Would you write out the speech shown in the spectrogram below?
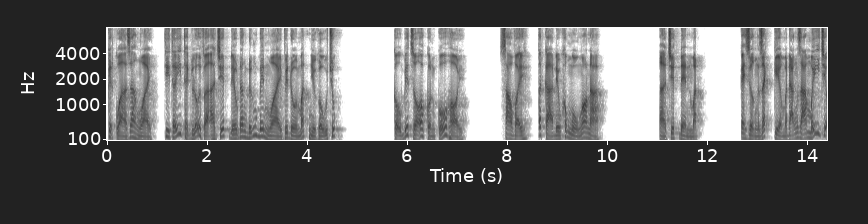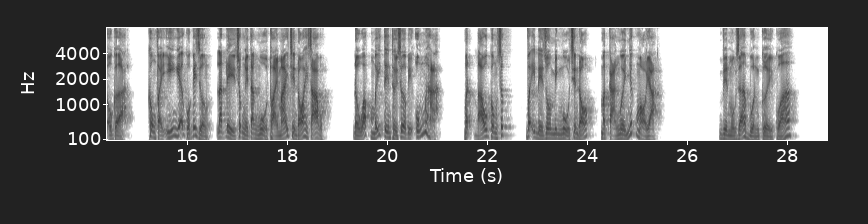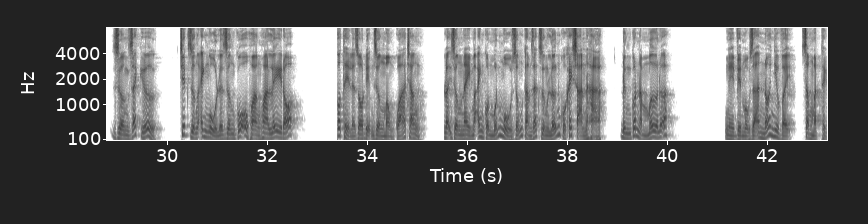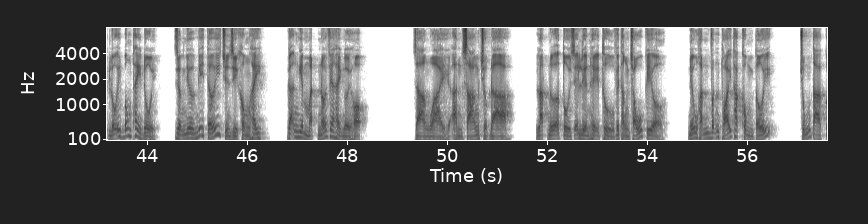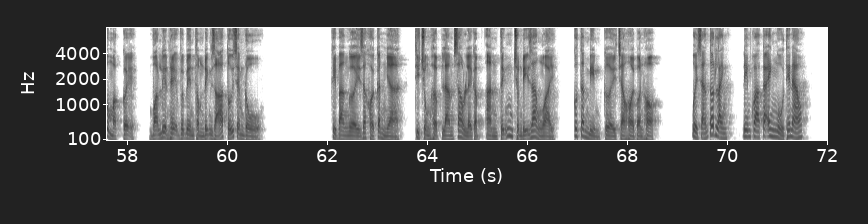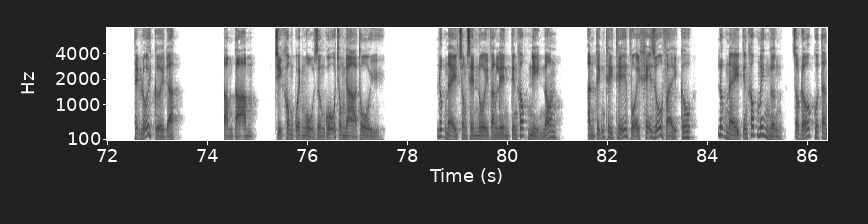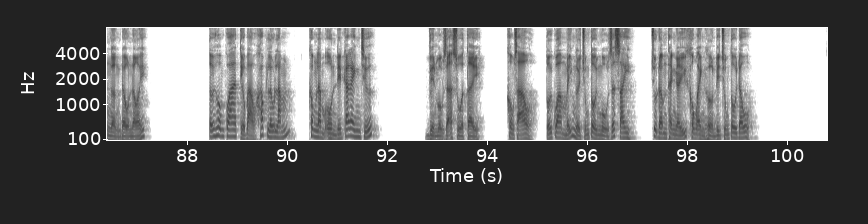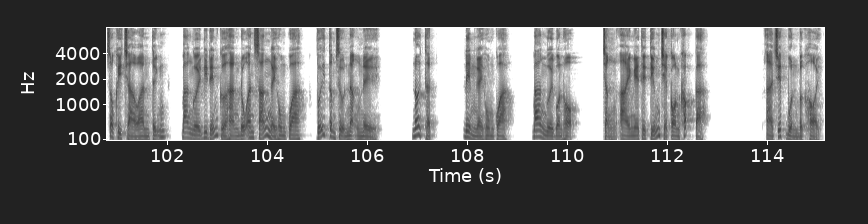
Kết quả ra ngoài thì thấy Thạch Lỗi và A Chiết đều đang đứng bên ngoài với đôi mắt như gấu trúc. Cậu biết rõ còn cố hỏi. Sao vậy? Tất cả đều không ngủ ngon à? A Chiết đèn mặt. Cái giường rách kia mà đáng giá mấy triệu cơ à? Không phải ý nghĩa của cái giường là để cho người ta ngủ thoải mái trên đó hay sao? Đầu óc mấy tên thời xưa bị úng hả? Mất báo công sức. Vậy để rồi mình ngủ trên đó mà cả người nhức mỏi à? Viên mục giã buồn cười quá. Giường rách ư? Chiếc giường anh ngủ là giường gỗ hoàng hoa lê đó. Có thể là do đệm giường mỏng quá chăng? Loại giường này mà anh còn muốn ngủ giống cảm giác giường lớn của khách sạn hả? Đừng có nằm mơ nữa. Nghe viên mộc giã nói như vậy, sắc mặt thạch lỗi bỗng thay đổi, dường như nghĩ tới chuyện gì không hay. Gã nghiêm mặt nói với hai người họ. Ra ngoài ăn sáng trước đã. Lát nữa tôi sẽ liên hệ thử với thằng cháu kia. Nếu hắn vẫn thoái thác không tới, chúng ta cứ mặc kệ và liên hệ với bên thẩm định giá tới xem đồ. Khi ba người ra khỏi căn nhà, thì trùng hợp làm sao lại gặp An Tĩnh chuẩn bị ra ngoài. Cô ta mỉm cười chào hỏi bọn họ. Buổi sáng tốt lành, đêm qua các anh ngủ thế nào? Thạch lỗi cười đáp. Tạm tạm, chỉ không quên ngủ giường gỗ trong nhà thôi. Lúc này trong xe nôi vang lên tiếng khóc nỉ non. An Tĩnh thấy thế vội khẽ rỗ vài câu. Lúc này tiếng khóc mới ngừng, sau đó cô ta ngẩng đầu nói. Tối hôm qua Tiểu Bảo khóc lâu lắm, không làm ồn đến các anh chứ. Viên mộc giã xua tay. Không sao, tối qua mấy người chúng tôi ngủ rất say. Chút âm thanh ấy không ảnh hưởng đến chúng tôi đâu. Sau khi chào an tĩnh, ba người đi đến cửa hàng đồ ăn sáng ngày hôm qua với tâm sự nặng nề. Nói thật, đêm ngày hôm qua, ba người bọn họ chẳng ai nghe thấy tiếng trẻ con khóc cả. À chết buồn bực hỏi.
